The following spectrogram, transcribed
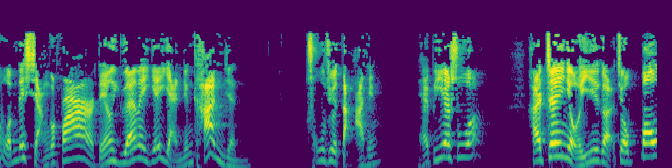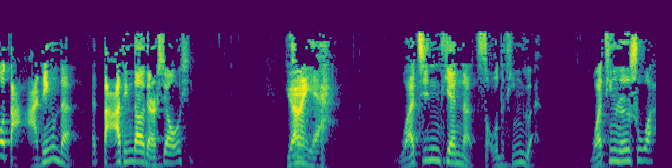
我们得想个法儿，得让员外爷眼睛看见。出去打听，你还别说，还真有一个叫包打听的，打听到点消息。员外爷，我今天呢走的挺远，我听人说啊，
